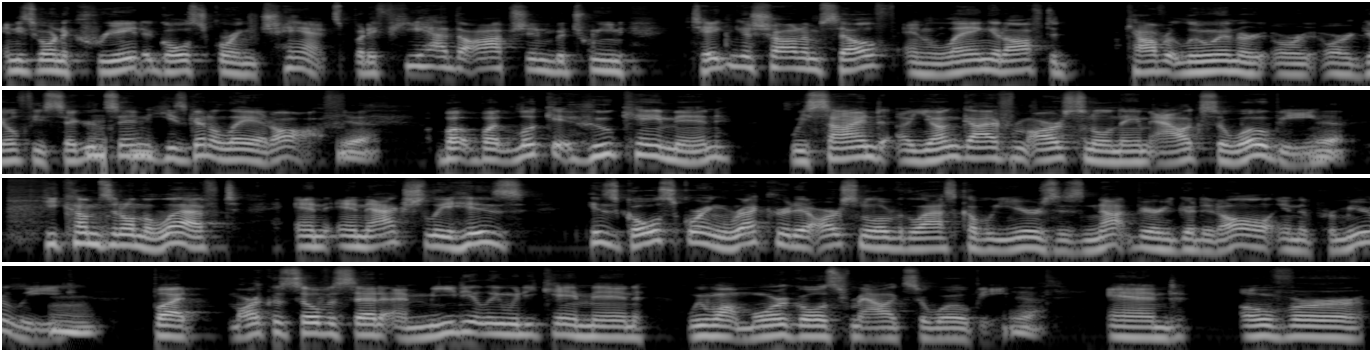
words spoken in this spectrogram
and he's going to create a goal scoring chance. But if he had the option between taking a shot himself and laying it off to Calvert Lewin or, or, or Sigurdsson, mm-hmm. he's going to lay it off. Yeah. But but look at who came in. We signed a young guy from Arsenal named Alex Iwobi. Yeah. He comes in on the left, and and actually his his goal scoring record at Arsenal over the last couple years is not very good at all in the Premier League. Mm. But Marco Silva said immediately when he came in, we want more goals from Alex Iwobi. Yeah. And over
